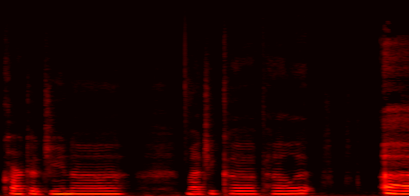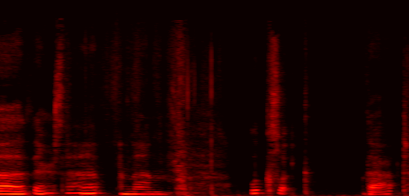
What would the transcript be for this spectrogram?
Cartagena Magica palette. Uh, there's that. And then looks like that.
